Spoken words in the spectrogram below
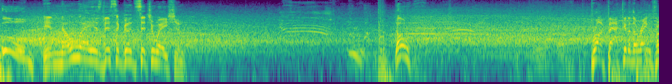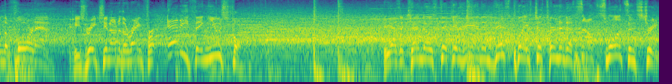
Boom! In no way is this a good situation. Oh! Brought back into the ring from the floor now. He's reaching under the ring for anything useful. He has a kendo stick in hand, and this place just turned into South Swanson Street.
